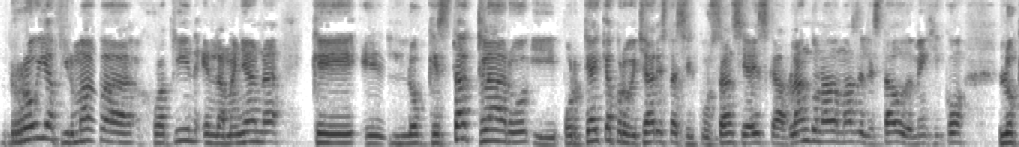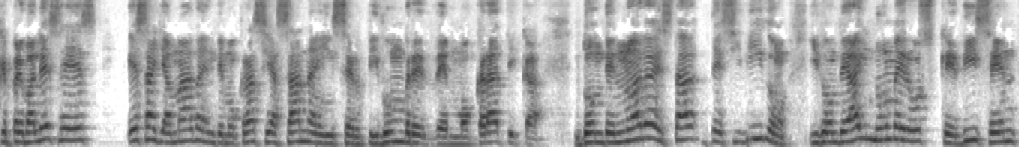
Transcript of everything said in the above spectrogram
Roy afirmaba, Joaquín, en la mañana que eh, lo que está claro y por qué hay que aprovechar esta circunstancia es que hablando nada más del Estado de México, lo que prevalece es esa llamada en democracia sana incertidumbre democrática, donde nada está decidido y donde hay números que dicen,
